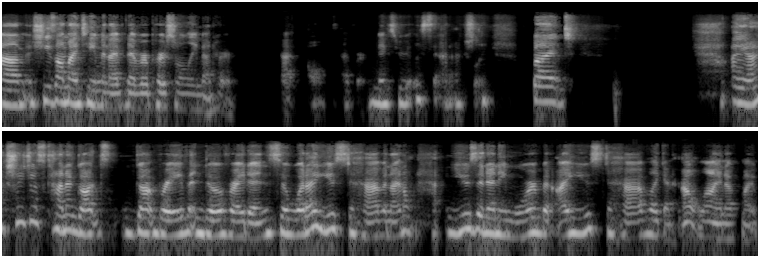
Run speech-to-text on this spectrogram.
Um, she's on my team, and I've never personally met her at all ever. It makes me really sad actually. But I actually just kind of got got brave and dove right in. So what I used to have, and I don't ha- use it anymore, but I used to have like an outline of my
